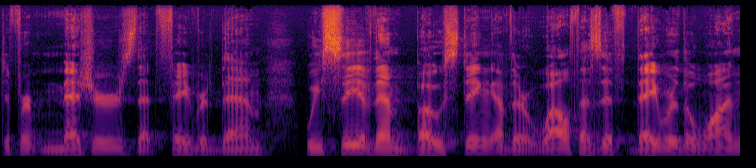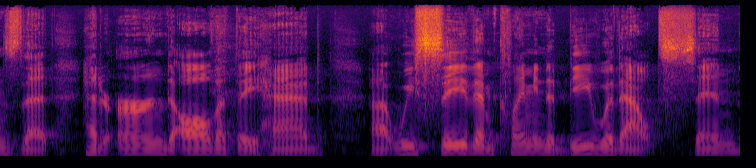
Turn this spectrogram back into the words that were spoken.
different measures that favored them. We see of them boasting of their wealth as if they were the ones that had earned all that they had. Uh, we see them claiming to be without sin.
